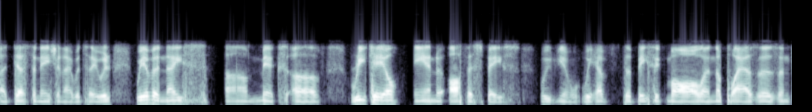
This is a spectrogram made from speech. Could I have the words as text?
a destination, I would say. We we have a nice um, mix of retail and office space. We you know we have the basic mall and the plazas and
